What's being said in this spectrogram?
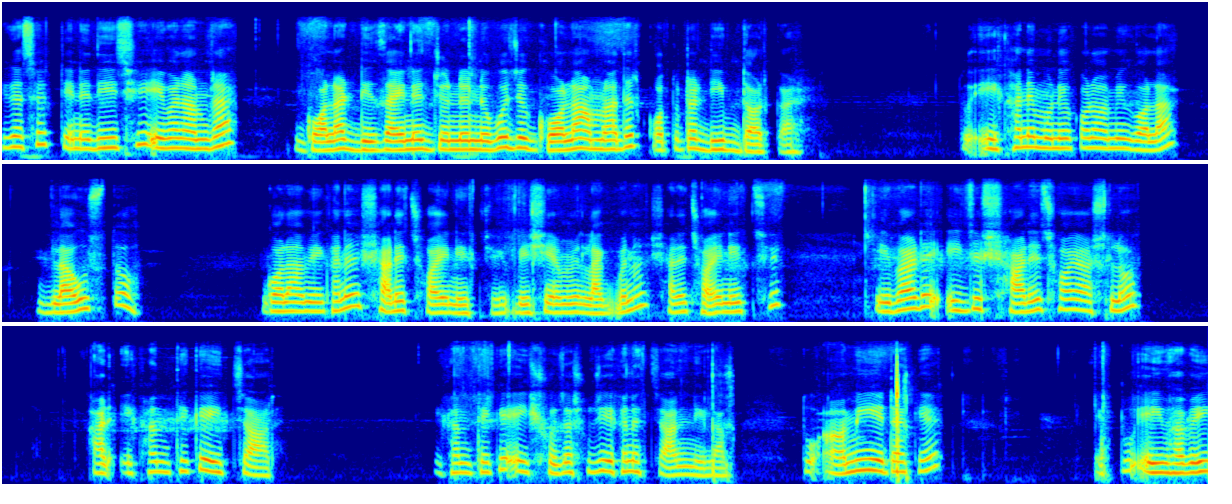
ঠিক আছে? টেনে দিয়েছি। এবার আমরা গলার ডিজাইনের জন্য নেব যে গলা আমাদের কতটা ডিপ দরকার। তো এখানে মনে করো আমি গলা ব্লাউজ তো। গলা আমি এখানে সাড়ে ছয় নিচ্ছি, বেশি আমি লাগবে না, সাড়ে ছয় নিচ্ছি। এবারে এই যে সাড়ে ছয় আসলো, আর এখান থেকে এই চার, এখান থেকে এই সোজাসুজি এখানে চার নিলাম। তো আমি এটাকে একটু এইভাবেই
